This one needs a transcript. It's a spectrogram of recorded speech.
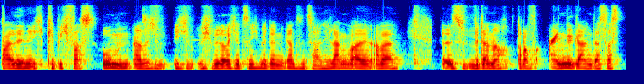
weiß ich nicht, kippe ich fast um. Also ich, ich, ich will euch jetzt nicht mit den ganzen Zahlen hier langweilen, aber es wird dann auch darauf eingegangen, dass das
